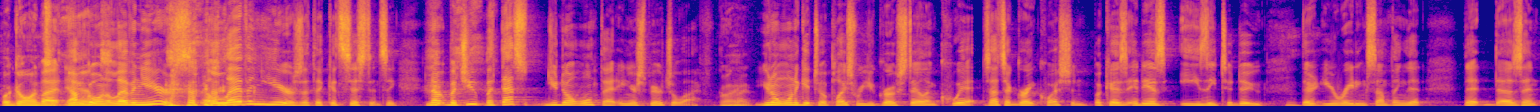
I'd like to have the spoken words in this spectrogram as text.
We're going but the I'm end. going 11 years. 11 years of the consistency. No, but you, but that's you don't want that in your spiritual life. Right. You don't want to get to a place where you grow stale and quit. So that's a great question because it is easy to do. Mm-hmm. There, you're reading something that that doesn't,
